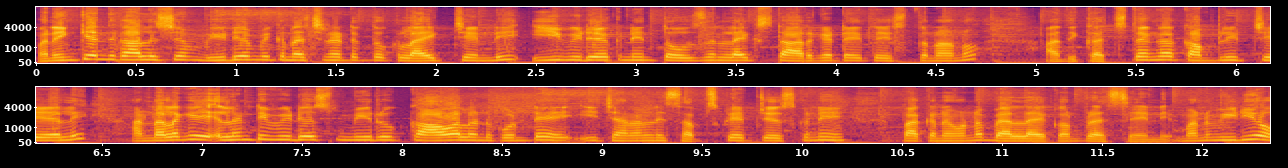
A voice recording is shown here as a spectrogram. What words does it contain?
మరి ఇంకెందుకు ఆలస్యం? వీడియో మీకు నచ్చినట్టయితే ఒక లైక్ చేయండి. ఈ వీడియోకి నేను థౌజండ్ లైక్స్ టార్గెట్ అయితే ఇస్తున్నాను. అది ఖచ్చితంగా కంప్లీట్ చేయాలి. అండ్ అలాగే ఇలాంటి వీడియోస్ మీరు కావాలనుకుంటే ఈ ఛానల్ని సబ్స్క్రైబ్ చేసుకుని పక్కనే ఉన్న బెల్ ఐకాన్ ప్రెస్ చేయండి. మన వీడియో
